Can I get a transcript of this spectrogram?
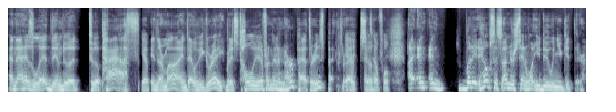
And that has led them to a to a path Yep. in their mind that would be great, but it's totally different than in her path or his path, Yeah, right? that's helpful. I, and and but it helps us understand what you do when you get there.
